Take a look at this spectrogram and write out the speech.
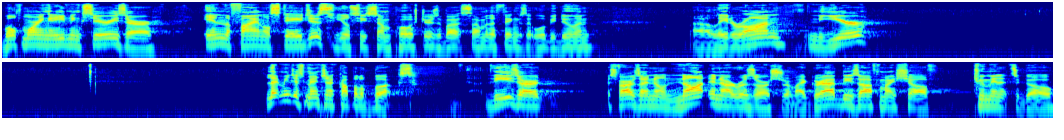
both morning and evening series are in the final stages. You'll see some posters about some of the things that we'll be doing uh, later on in the year. Let me just mention a couple of books. These are, as far as I know, not in our resource room. I grabbed these off my shelf two minutes ago.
